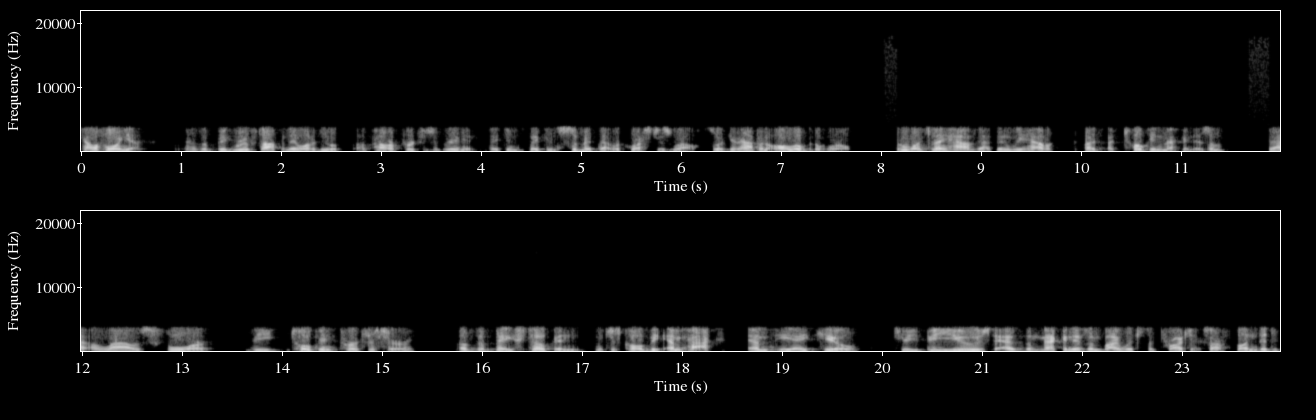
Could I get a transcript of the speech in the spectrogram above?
California has a big rooftop and they want to do a, a power purchase agreement. They can they can submit that request as well. So it can happen all over the world. But once they have that, then we have a, a, a token mechanism that allows for the token purchaser of the base token, which is called the MPAC, MPAQ, to be used as the mechanism by which the projects are funded.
